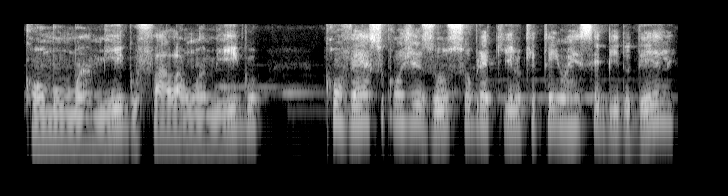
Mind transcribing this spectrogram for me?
Como um amigo fala a um amigo, converso com Jesus sobre aquilo que tenho recebido dele,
